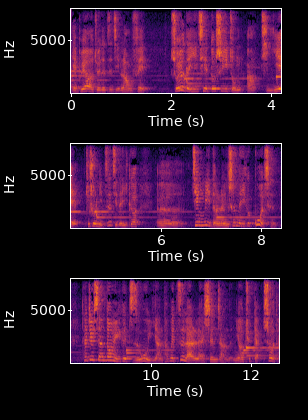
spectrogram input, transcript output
也不要觉得自己浪费，所有的一切都是一种啊体验，就说你自己的一个呃经历的人生的一个过程，它就相当于一个植物一样，它会自然而然生长的。你要去感受它，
